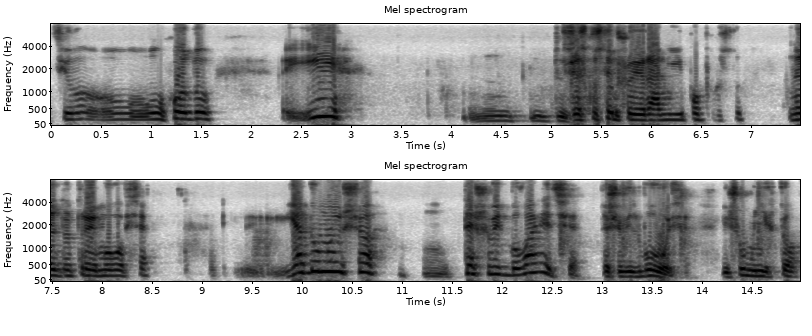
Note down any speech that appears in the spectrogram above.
цю угоду, і в зв'язку з тим, що Іран її попросту не дотримувався. Я думаю, що те, що відбувається, те, що відбулося, і чому ніхто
